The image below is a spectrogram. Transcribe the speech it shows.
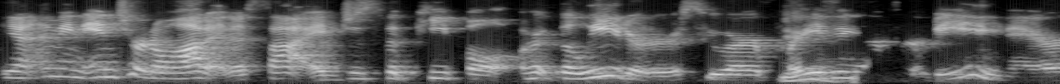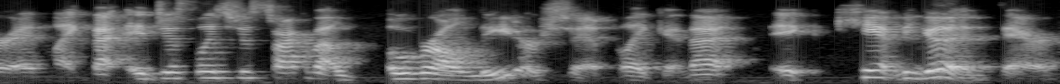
Yeah, I mean, internal audit aside, just the people or the leaders who are Yeah. praising her for being there and like that. It just let's just talk about overall leadership. Like that, it can't be good there.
